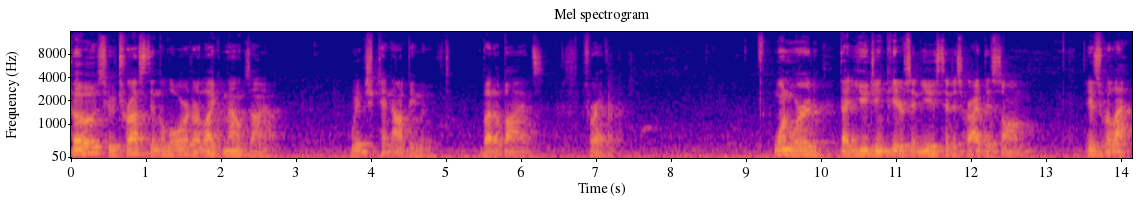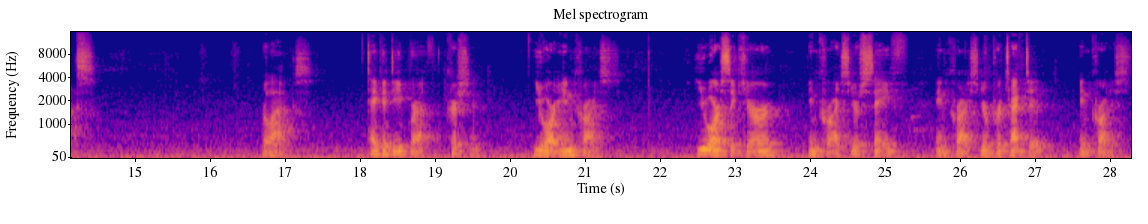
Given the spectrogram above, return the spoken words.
Those who trust in the Lord are like Mount Zion, which cannot be moved, but abides forever. One word that Eugene Peterson used to describe this psalm is relax. Relax. Take a deep breath, Christian. You are in Christ. You are secure in Christ. You're safe in Christ. You're protected in Christ.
